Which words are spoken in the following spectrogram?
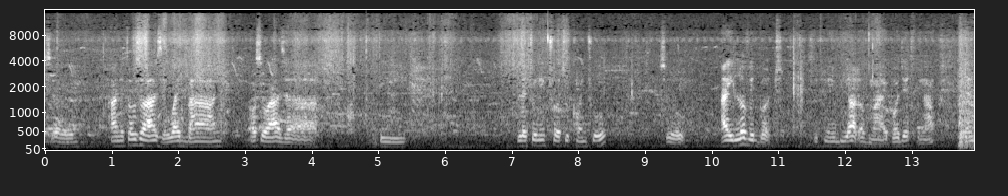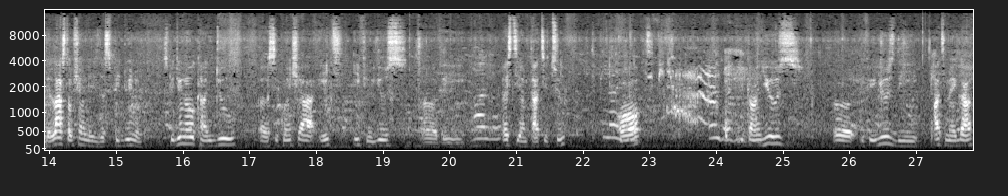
So and it also has a wideband also has uh, the electronic throttle control. So I love it but it may be out of my budget for now. Then the last option is the Speeduino Speeduino can do uh, sequential 8 if you use uh, the STM32 or you can use uh, if you use the Atmega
